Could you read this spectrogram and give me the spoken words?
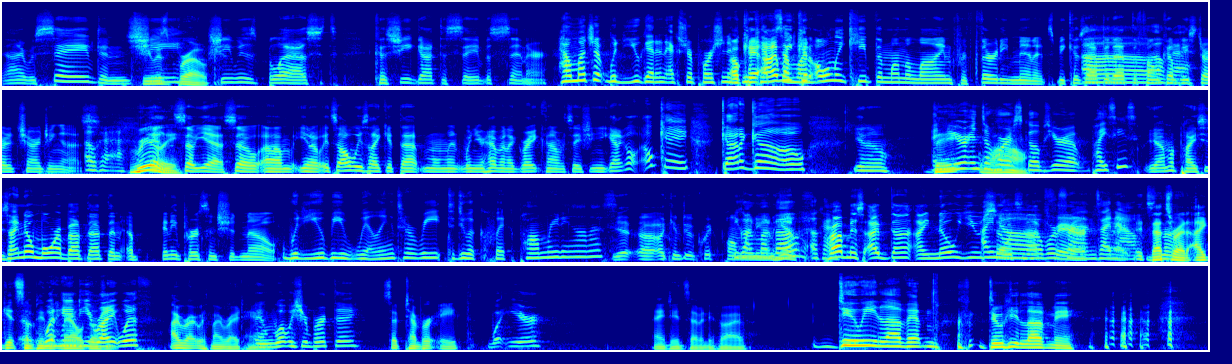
i was saved and She she, was broke. she was blessed because she got to save a sinner how much it- would you get an extra portion if you okay kept I, we could only keep them on the line for 30 minutes because after that the Oh, phone okay. company started charging us okay. Really? And so yeah, so um, you know, it's always like at that moment when you're having a great conversation, you gotta go, okay, gotta go, you know. And you're into wow. horoscopes. You're a Pisces. Yeah, I'm a Pisces. I know more about that than uh, any person should know. Would you be willing to read to do a quick palm reading on us? Yeah, uh, I can do a quick palm You got reading one on him. Okay. Problem is, I've done. I know you, I so know it's not we're fair. friends. I know. It's That's not- right. I get something. Uh, what that hand Meryl do you doesn't. write with? I write with my right hand. And what was your birthday? September eighth, What year? nineteen seventy-five. Do we love him? Do he love me?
